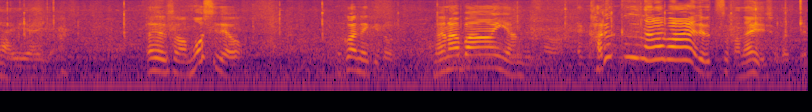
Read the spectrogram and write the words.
やいやいや。だけどさもしだよ。わかんないけど7番アイアンでさ軽く7番アイアンで打つとかないでしょだって。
